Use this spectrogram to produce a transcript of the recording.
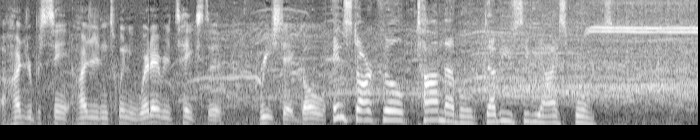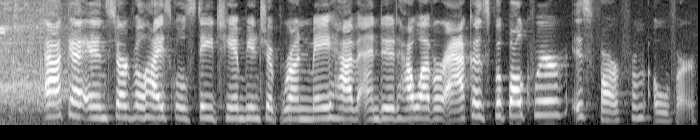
at 100%, 120, whatever it takes to reach that goal. In Starkville, Tom Ebel, WCBI Sports. Aka and Starkville High School state championship run may have ended. However, Aka's football career is far from over.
